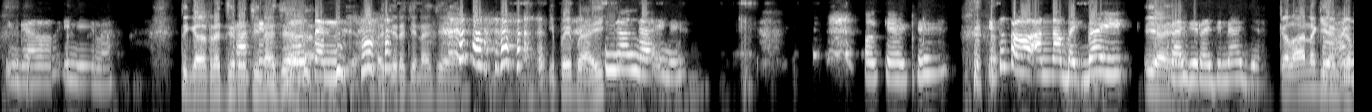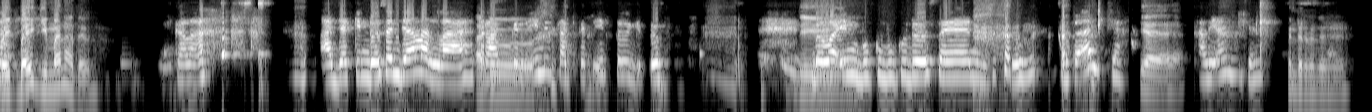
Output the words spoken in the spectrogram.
tinggal inilah. Tinggal rajin-rajin aja. ya, rajin-rajin aja. IP baik. Enggak enggak ini. Oke oke. Itu kalau anak baik-baik, iya, iya. rajin-rajin aja. Kalau anak yang nggak baik-baik gimana tuh? Kalau ajakin dosen jalan lah, traktir ini, traktir itu gitu. Di... bawain buku-buku dosen gitu. Coba aja. Ya, ya, ya. kali aja. Bener bener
